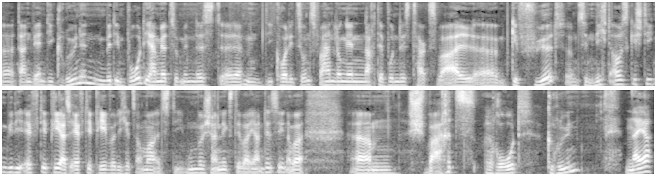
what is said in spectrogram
äh, dann wären die Grünen mit im Boot. Die haben ja zumindest ähm, die Koalitionsverhandlungen nach der Bundestagswahl äh, geführt und sind nicht ausgestiegen wie die FDP. Also FDP würde ich jetzt auch mal als die unwahrscheinlichste Variante sehen, aber ähm, schwarz, rot, grün. Naja,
